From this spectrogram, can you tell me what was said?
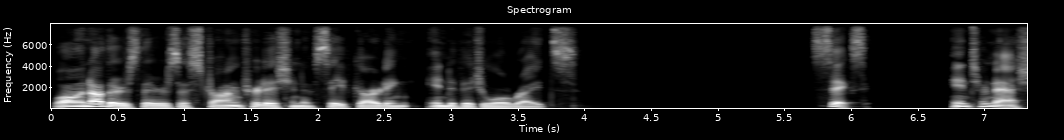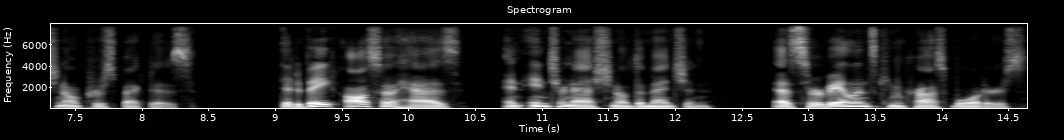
while in others, there is a strong tradition of safeguarding individual rights. 6. International perspectives. The debate also has an international dimension, as surveillance can cross borders.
